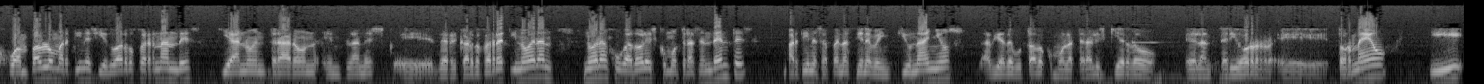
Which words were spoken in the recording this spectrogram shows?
Juan Pablo Martínez y Eduardo Fernández ya no entraron en planes eh, de Ricardo Ferretti, no eran, no eran jugadores como trascendentes, Martínez apenas tiene 21 años, había debutado como lateral izquierdo el anterior eh, torneo. Y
